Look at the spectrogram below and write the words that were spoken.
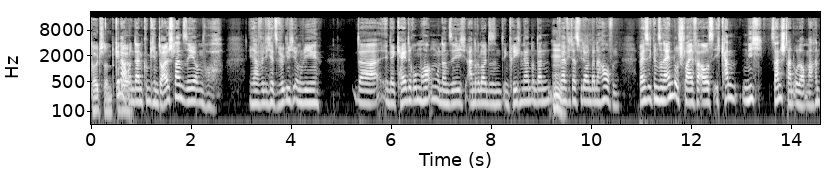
Deutschland. Genau, oder? und dann gucke ich in Deutschland, sehe, boah, ja, will ich jetzt wirklich irgendwie da in der Kälte rumhocken und dann sehe ich, andere Leute sind in Griechenland und dann hm. werfe ich das wieder unter den Haufen. Weißt du, ich bin so eine Endlosschleife aus, ich kann nicht Sandstrandurlaub machen.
